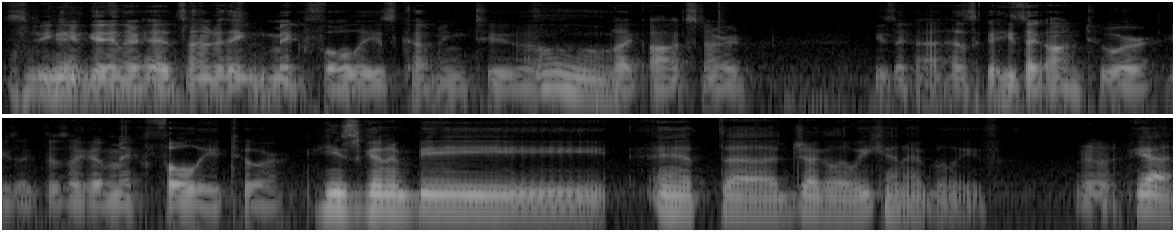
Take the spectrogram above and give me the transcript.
Speaking of getting their head slammed, I think Mick Foley's coming to uh, Oh. like Oxnard. He's like uh, has he's like on tour. He's like there's like a Mick Foley tour. He's gonna be at uh, Juggalo Weekend, I believe. Really? Yeah,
